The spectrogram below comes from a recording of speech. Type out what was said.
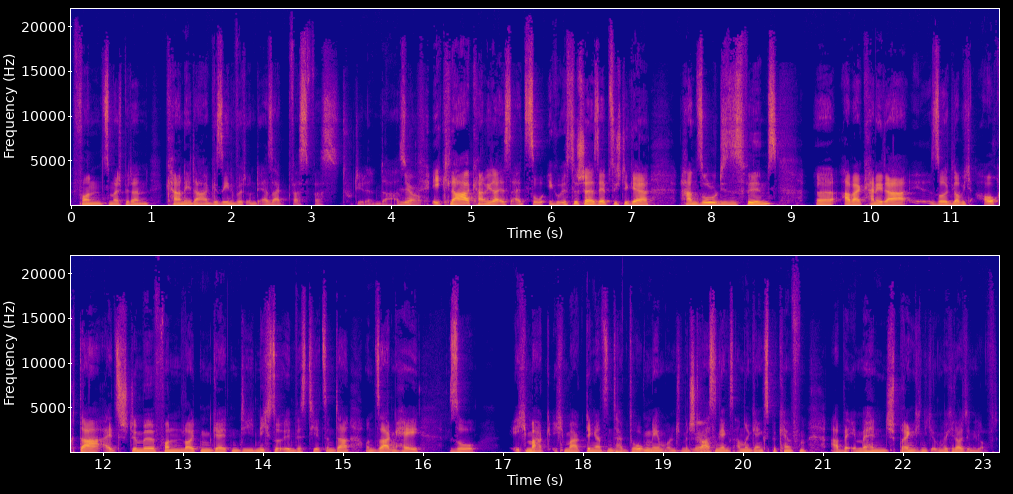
von zum Beispiel dann Kaneda gesehen wird und er sagt, was, was tut ihr denn da? Also, Ja. eh klar, Kaneda ist als so egoistischer, selbstsüchtiger Han Solo dieses Films, äh, aber Kaneda soll, glaube ich, auch da als Stimme von Leuten gelten, die nicht so investiert sind da und sagen, hey, so, ich mag, ich mag den ganzen Tag Drogen nehmen und mit Ja. Straßengangs andere Gangs bekämpfen, aber immerhin sprenge ich nicht irgendwelche Leute in die Luft.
